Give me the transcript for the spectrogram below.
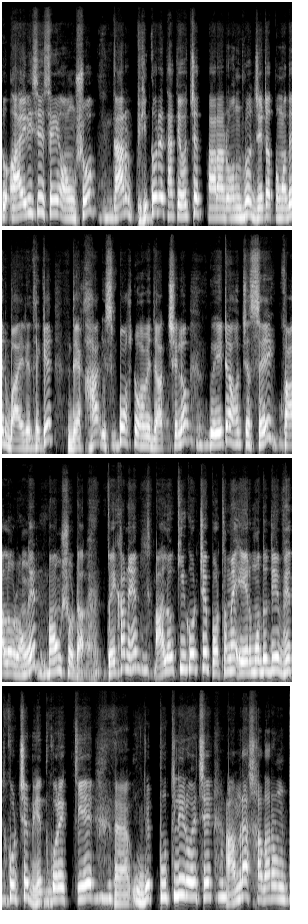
তো আইরিসের সেই অংশ, তার ভিতরে থাকে হচ্ছে তারারন্ধ্র, যেটা তোমাদের বাইরে থেকে দেখা স্পষ্টভাবে যাচ্ছিল। তো এটা হচ্ছে সেই কালো রঙের অংশটা। তো এখানে আলো কি করছে? প্রথমে এর মধ্য দিয়ে ভেদ করছে। ভেদ করে কে যে পুতলি রয়েছে, আমরা সাধারণত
